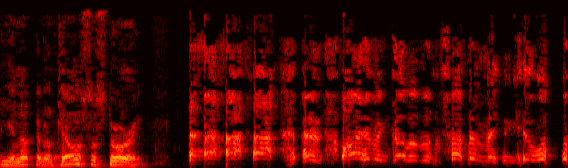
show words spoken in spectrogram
You're not going to tell us the story. I haven't got it in front of me, Neil.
